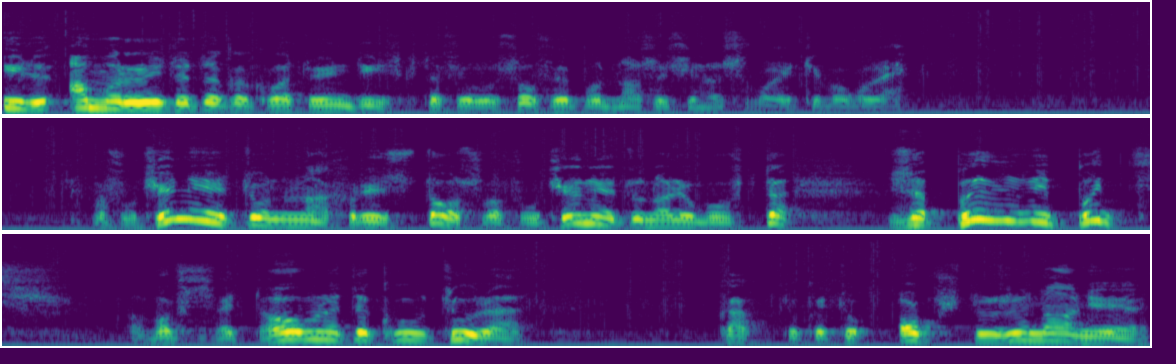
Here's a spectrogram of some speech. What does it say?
или амритата, каквато индийската философия поднасяше на своите богове. В учението на Христос, в учението на любовта, за първи път в световната култура, както като общо знание,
